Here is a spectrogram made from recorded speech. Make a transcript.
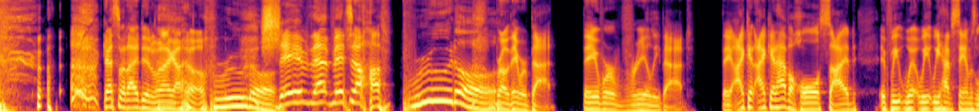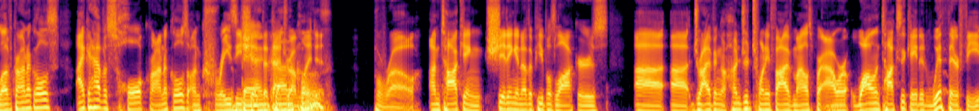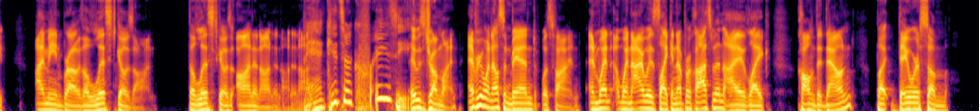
Guess what I did when I got home? Brutal. Shaved that bitch off, Brutal. bro. They were bad. They were really bad. They, I could, I could have a whole side if we, we, we have Sam's Love Chronicles. I could have a whole chronicles on crazy shit that that drumline did bro i'm talking shitting in other people's lockers uh uh driving 125 miles per hour while intoxicated with their feet. I mean bro the list goes on. The list goes on and on and on and on. Band kids are crazy. it was drumline. Everyone else in band was fine. And when when i was like an upperclassman i like calmed it down but they were some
